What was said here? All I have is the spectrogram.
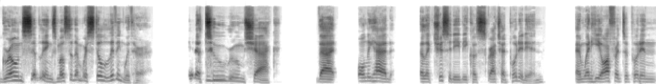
grown siblings. Most of them were still living with her in a two Mhm. room shack that only had electricity because Scratch had put it in. And when he offered to put in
